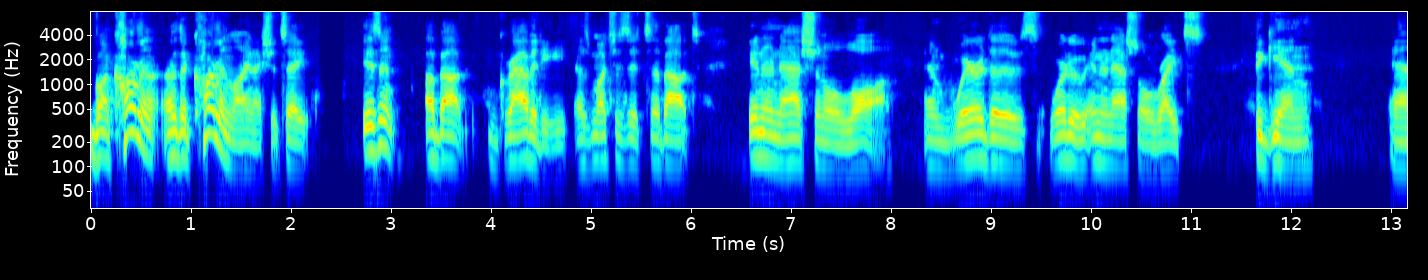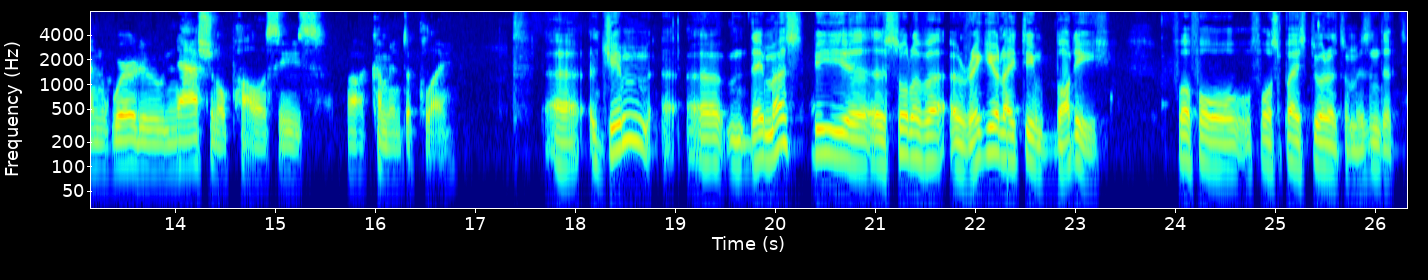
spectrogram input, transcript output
von Karman or the Kármán line, I should say, isn't about gravity as much as it's about international law and where does where do international rights begin and where do national policies uh, come into play? Uh, Jim, uh, um, there must be a, a sort of a, a, regulating body for, for for space tourism, isn't it?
